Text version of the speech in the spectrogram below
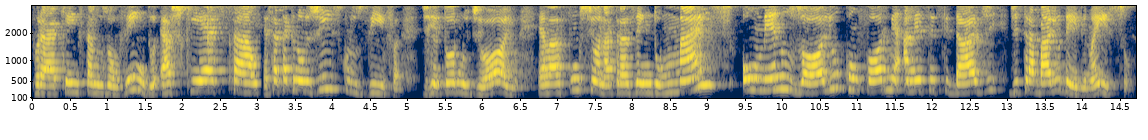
para quem está nos ouvindo, acho que essa, essa tecnologia exclusiva de retorno de óleo, ela funciona trazendo mais ou menos óleo conforme a necessidade de trabalho dele, não é isso?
